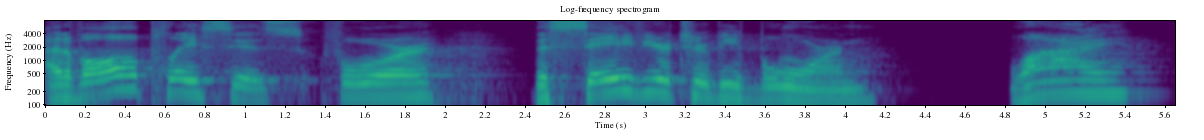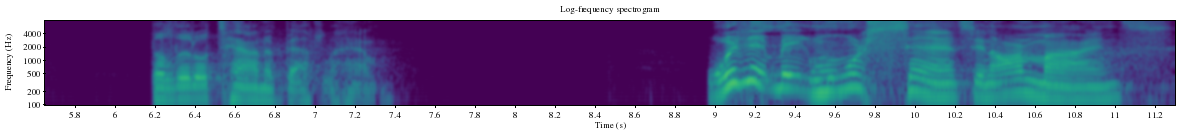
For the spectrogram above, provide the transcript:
Out of all places for the Savior to be born, why the little town of Bethlehem? Wouldn't it make more sense in our minds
